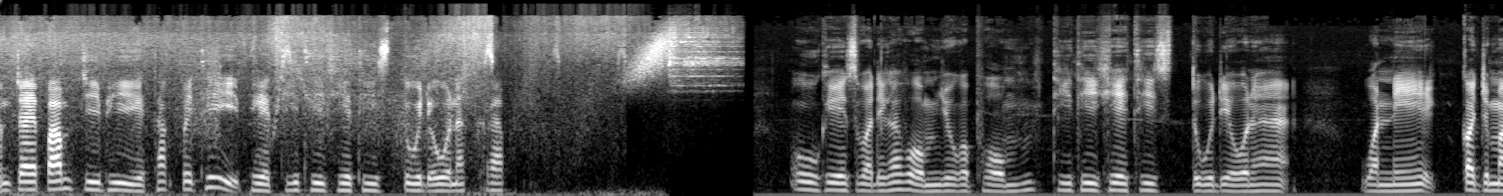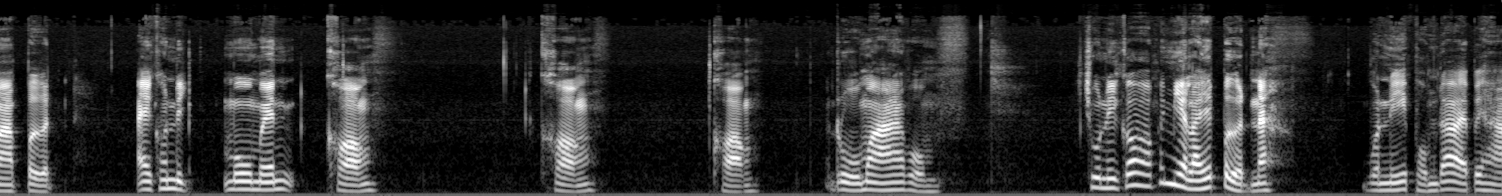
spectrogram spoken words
สนใจปั๊ม GP ทักไปที่เพจ TTKT Studio นะครับ โอเค สวัสดีครับผมอยู่กับผม TTKT Studio นะฮะ วันนี้ก็จะมาเปิดไอคอนิกโมเมนต์ของของของหรูมาครับผม ช่วงนี้ก็ไม่มีอะไรให้เปิดนะ วันนี้ผมได้ไปหา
